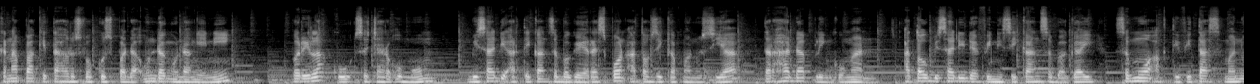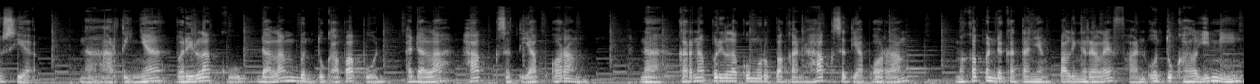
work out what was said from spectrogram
Kenapa kita harus fokus pada undang-undang ini? Perilaku secara umum bisa diartikan sebagai respon atau sikap manusia terhadap lingkungan, atau bisa didefinisikan sebagai semua aktivitas manusia. Nah, artinya perilaku dalam bentuk apa pun adalah hak setiap orang. Nah, karena perilaku merupakan hak setiap orang, maka pendekatan yang paling relevan untuk hal ini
